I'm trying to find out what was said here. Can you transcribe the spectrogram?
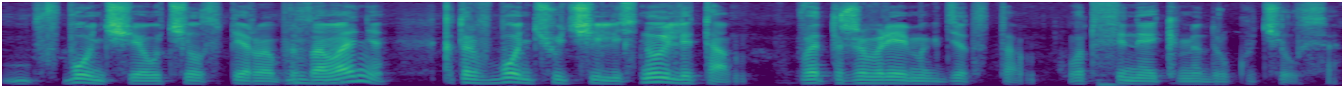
в Бонче я учился первое образование, которые в Бонче учились, ну, или там, в это же время где-то там, вот в Финеке у меня друг учился.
